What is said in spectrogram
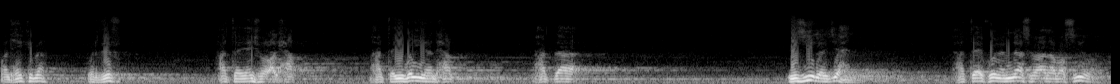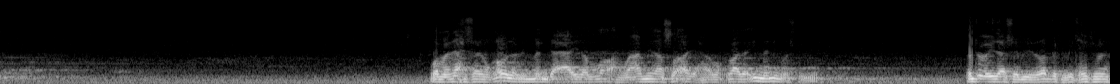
والحكمة والرفق حتى ينشر الحق وحتى يبين الحق وحتى يزيل الجهل حتى يكون الناس على بصيرة. ومن أحسن قولا ممن دعا إلى الله وعمل صالحا وقال إنني مسلم. ادعو إلى سبيل ربك بالحكمة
